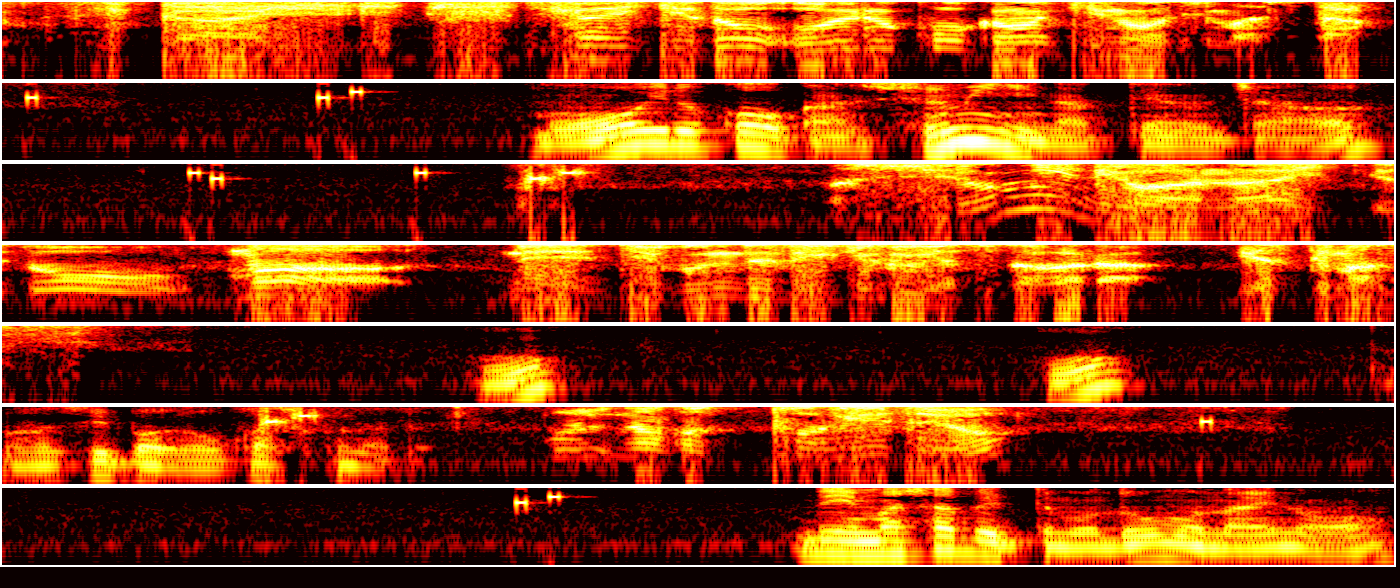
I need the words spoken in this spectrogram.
近い。近いけど、オイル交換は機能しました。もうオイル交換趣味になってんのちゃう？趣味ではないけど、まあ、ね、自分でできるやつだから、やってます。お？お？トランシーバーがおかしくなったこれ、なんか途切れたよ。で今喋ってもどうもないの？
